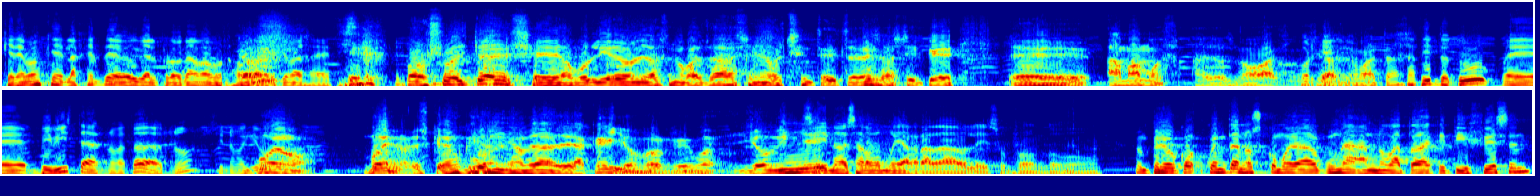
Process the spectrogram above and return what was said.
Queremos que la gente oiga el programa, por favor, a ver qué vas a decir. Por suerte se abolieron las novatadas en el 83, así que eh, amamos a los novatos y Porque, a las novatas. Jacinto, tú eh, viviste las novatadas, ¿no? Si no me equivoco. Bueno, bueno, es que no quiero ni hablar de aquello, porque bueno, yo vine... Sí, no es algo muy agradable, supongo. Pero cu- cuéntanos cómo era alguna novatada que te hiciesen.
